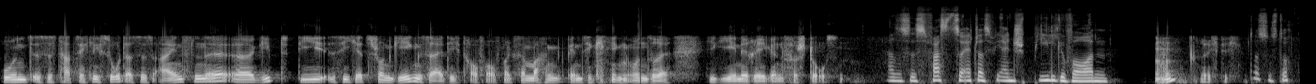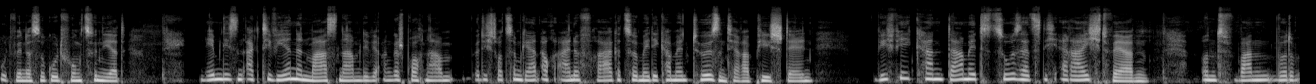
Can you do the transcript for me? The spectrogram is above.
Und es ist tatsächlich so, dass es Einzelne äh, gibt, die sich jetzt schon gegenseitig darauf aufmerksam machen, wenn sie gegen unsere Hygieneregeln verstoßen. Also es ist fast so etwas wie ein Spiel geworden. Mhm, richtig. Das ist doch gut, wenn das so gut funktioniert. Neben diesen aktivierenden Maßnahmen, die wir angesprochen haben, würde ich trotzdem gern auch eine Frage zur medikamentösen Therapie stellen. Wie viel kann damit zusätzlich erreicht werden? Und wann würde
